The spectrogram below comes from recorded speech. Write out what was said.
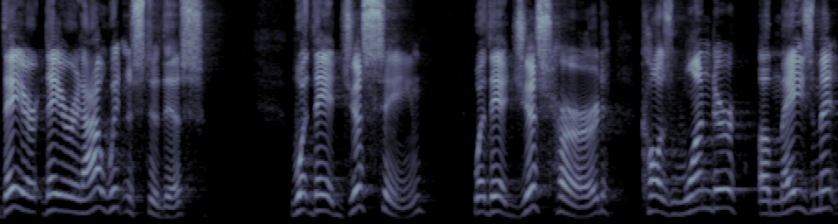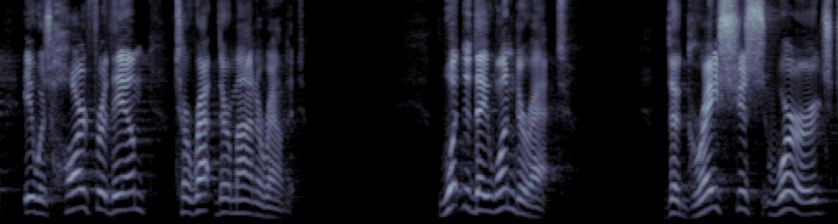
They are, they are an eyewitness to this. What they had just seen, what they had just heard, caused wonder, amazement. It was hard for them to wrap their mind around it. What did they wonder at? The gracious words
